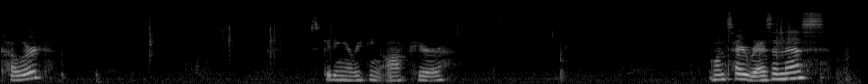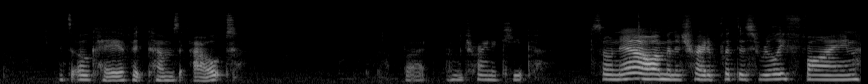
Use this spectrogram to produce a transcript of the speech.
colored. Just getting everything off here. Once I resin this, it's okay if it comes out, but I'm trying to keep. So now I'm going to try to put this really fine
